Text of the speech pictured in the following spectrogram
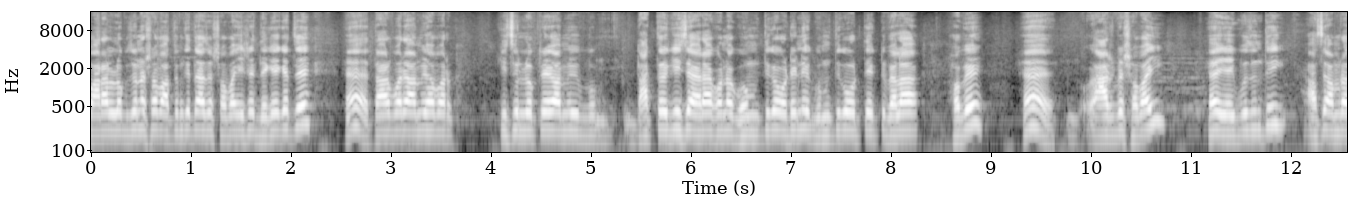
পাড়ার লোকজনের সব আতঙ্কিত আছে, সবাই এসে দেখে গেছে। হ্যাঁ তারপরে আমি আবার কিছু লোককে আমি ডাক্তার গিয়েছি, আর এখনও ঘুম থেকে ওঠেনি। ঘুম থেকে উঠতে একটু বেলা হবে। হ্যাঁ আসবে সবাই। হ্যাঁ এই পর্যন্তই আছে আমরা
